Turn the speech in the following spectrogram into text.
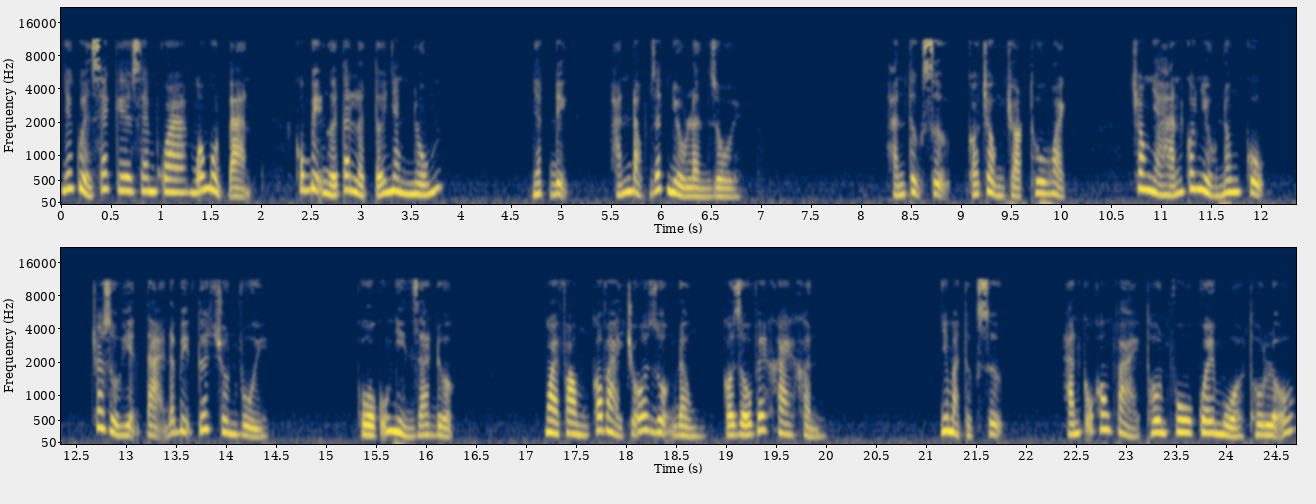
Những quyển sách kia xem qua mỗi một bản cũng bị người ta lật tới nhăn nhúm. Nhất định, hắn đọc rất nhiều lần rồi. Hắn thực sự có trồng trọt thu hoạch. Trong nhà hắn có nhiều nông cụ, cho dù hiện tại đã bị tuyết chôn vùi. Cô cũng nhìn ra được. Ngoài phòng có vài chỗ ruộng đồng, có dấu vết khai khẩn. Nhưng mà thực sự, hắn cũng không phải thôn phu quê mùa thô lỗ.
